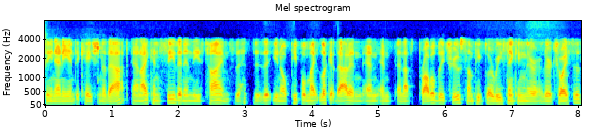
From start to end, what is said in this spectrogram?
seen any indication of that, and I can see that in these times that, that you know people might look at that and, and, and, and that's probably true. Some people are rethinking their, their choices.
